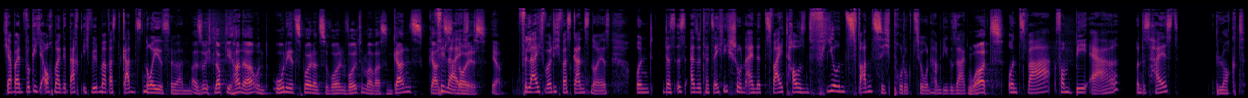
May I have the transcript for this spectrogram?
Ich habe halt wirklich auch mal gedacht, ich will mal was ganz Neues hören. Also ich glaube, die Hanna, und ohne jetzt spoilern zu wollen, wollte mal was ganz, ganz Vielleicht. Neues. Ja. Vielleicht wollte ich was ganz Neues. Und das ist also tatsächlich schon eine 2024 Produktion, haben die gesagt. What? Und zwar vom BR und es heißt Blocked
